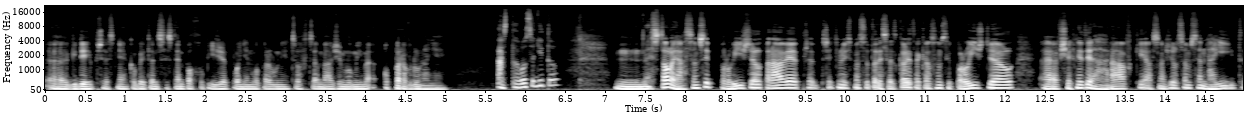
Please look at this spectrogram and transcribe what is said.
eh, kdy přesně jakoby ten systém pochopí, že po něm opravdu něco chceme a že mluvíme opravdu na něj. A stalo se ti to? Nestalo. Já jsem si projížděl právě před, předtím, když jsme se tady setkali, tak já jsem si projížděl eh, všechny ty nahrávky a snažil jsem se najít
